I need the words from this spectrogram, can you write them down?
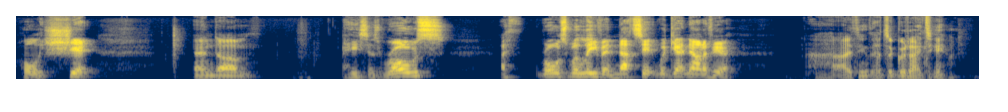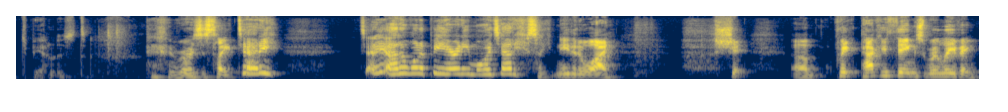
Holy shit!" And um, he says, "Rose, I th- Rose, we're leaving. That's it. We're getting out of here." I think that's a good idea, to be honest. And Rose is like, "Daddy, Daddy, I don't want to be here anymore, Daddy." It's like, "Neither do I." Shit. Um, quick, pack your things. We're leaving.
